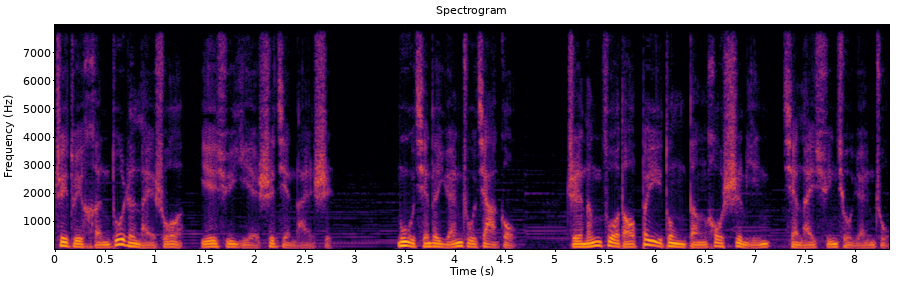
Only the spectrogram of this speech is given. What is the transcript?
这对很多人来说，也许也是件难事。目前的援助架构，只能做到被动等候市民前来寻求援助，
